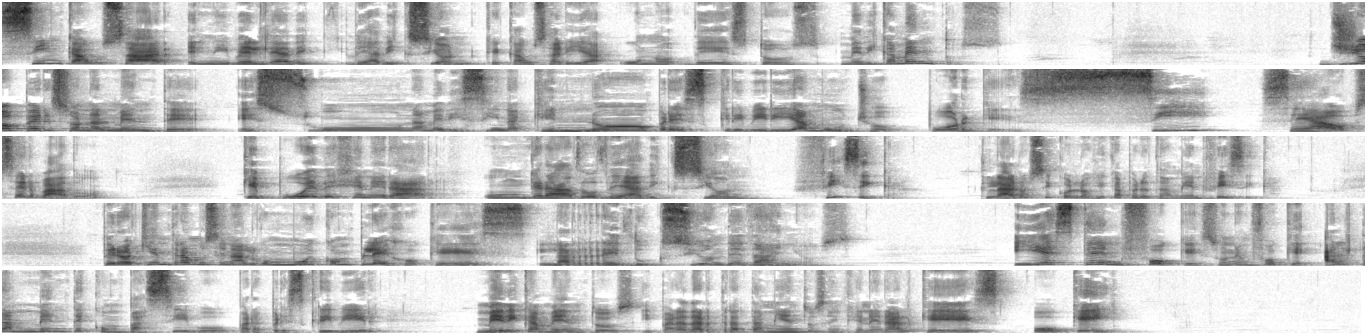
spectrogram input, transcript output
sin causar el nivel de, adicción que causaría uno de estos medicamentos. Yo personalmente es una medicina que no prescribiría mucho porque sí se ha observado que puede generar un grado de adicción física, claro psicológica, pero también física. Pero aquí entramos en algo muy complejo que es la reducción de daños. Y este enfoque es un enfoque altamente compasivo para prescribir medicamentos y para dar tratamientos en general que es ok.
